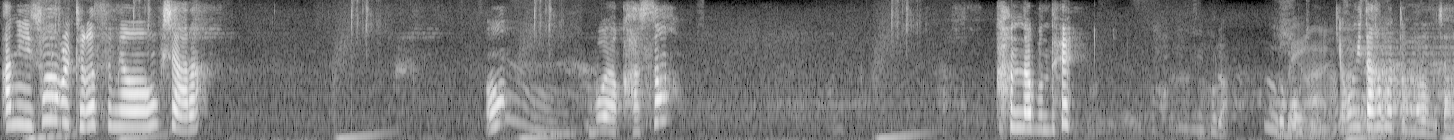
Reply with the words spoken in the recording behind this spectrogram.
아니 수업을 들었으면 혹시 알아? 어? 뭐야 갔어? 갔나 본데? 여기다 한번 또 물어보자.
